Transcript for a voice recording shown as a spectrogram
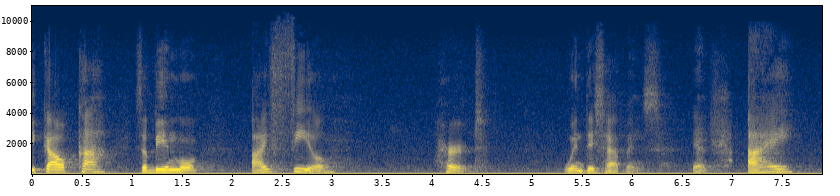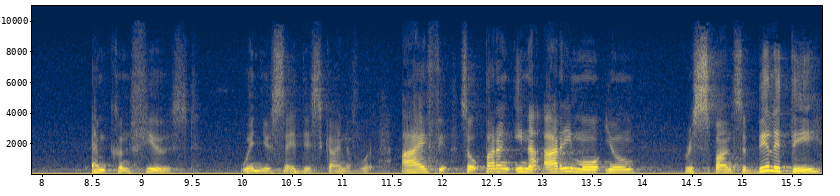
ikaw ka, sabihin mo, I feel hurt when this happens. Yan. I am confused when you say this kind of word. I feel, so parang inaari mo yung responsibility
